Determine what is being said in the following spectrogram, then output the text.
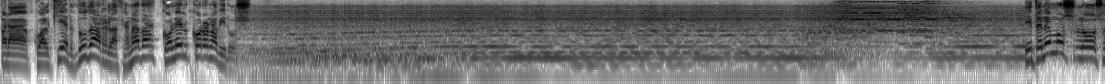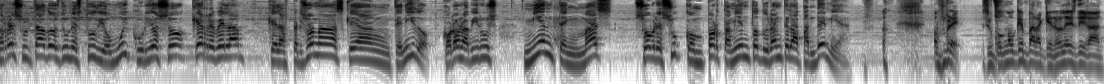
para cualquier duda relacionada con el coronavirus. Y tenemos los resultados de un estudio muy curioso que revela que las personas que han tenido coronavirus mienten más sobre su comportamiento durante la pandemia. Hombre, supongo que para que no les digan,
